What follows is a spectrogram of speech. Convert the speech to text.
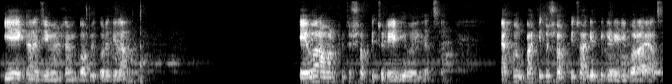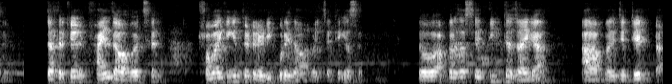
গিয়ে এখানে জিমেলটা আমি কপি করে দিলাম। এবার আমার কিন্তু সবকিছু রেডি হয়ে গেছে। এখন বাকি তো সবকিছু আগে থেকে রেডি করাই আছে। যাদেরকে ফাইল দেওয়া হয়েছে, সবাইকে কিন্তু এটা রেডি করে দেওয়া হয়েছে, ঠিক আছে? তো আপনারা জাস্ট এই তিনটা জায়গা আর আপনার যে ডেটটা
